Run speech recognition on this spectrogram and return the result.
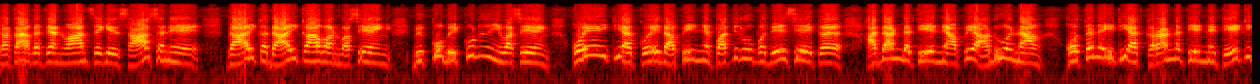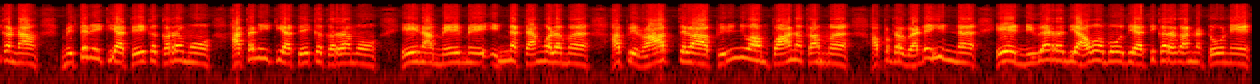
තථාගතයන් වහන්සේගේ ශාසනයේ දායක දායිකාවන් වශයෙන් බික්කු බික්කුණී වශයෙන් කොහේ හිටියත් කොහෙද අපි ඉන්නේ ප්‍රතිරූප දේශයක හදන්න තියෙන්නේ අපේ අඩුව නම් කොතන හිටියත් කරන්න තියෙන්නේ තේ ටික නම් මෙතන හිටියත් ඒක කරමු හතන හිටියත් ඒක කරමු. එහෙනම් මේ මේ ඉන්න තැන්වලම අපි රාත් වෙලා පිරිනිවන් පානකම් අපට වැඩහින්න ඒ නිවැරදි අවබෝධය ඇති කරගන්නට ඕනේ.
